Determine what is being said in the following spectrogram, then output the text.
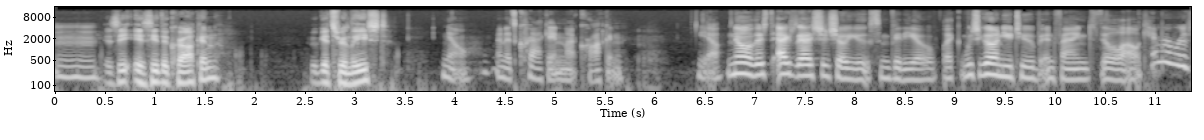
Mm-hmm. Is he is he the Kraken who gets released? No, and it's Kraken, not Kraken. Yeah, no. There's actually I should show you some video. Like we should go on YouTube and find the little owl. I can't remember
